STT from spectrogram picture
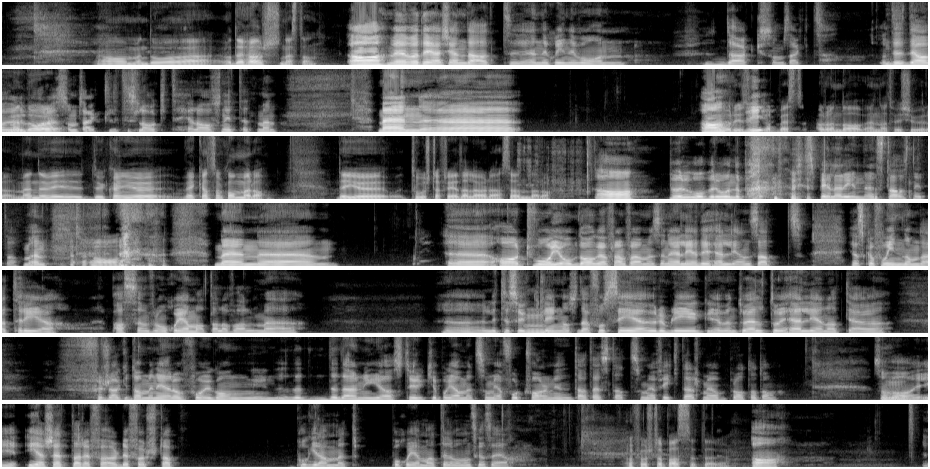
Ja, men då... eh, Och det hörs nästan. Ja, det var det jag kände att energinivån dök som sagt. Det, det har väl då- varit som sagt lite slakt hela avsnittet men Men eh, Ja, då är det ju vi, såklart bäst att runda av än att vi tjurar. Men vi, du kan ju, veckan som kommer då. Det är ju torsdag, fredag, lördag, söndag då. ja, och beroende på när vi spelar in nästa avsnitt då. Men Ja, Men eh, eh, har två jobbdagar framför mig, sen är jag ledig i helgen. Så att jag ska få in de där tre passen från schemat i alla fall med eh, lite cykling och sådär. Får se hur det blir eventuellt då i helgen att jag försöker ner och få igång det, det där nya styrkeprogrammet som jag fortfarande inte har testat, som jag fick där som jag har pratat om. Som Mm. var e- ersättare för det första programmet på schemat eller vad man ska säga. och första passet där ja. Ja.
